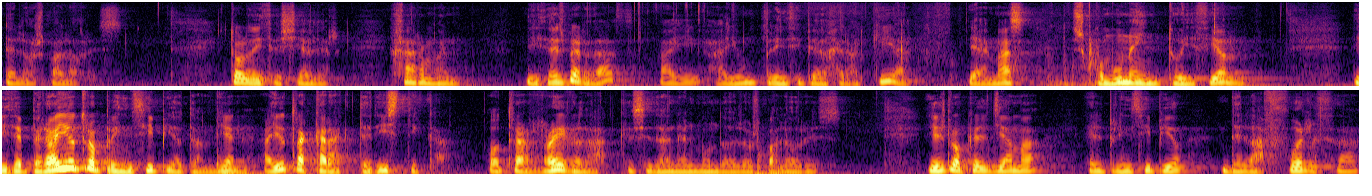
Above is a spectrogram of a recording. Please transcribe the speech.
de los valores. Esto lo dice Scheller. Harman Dice, es verdad, hay, hay un principio de jerarquía y además es como una intuición. Dice, pero hay otro principio también, hay otra característica, otra regla que se da en el mundo de los valores. Y es lo que él llama el principio de la fuerza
